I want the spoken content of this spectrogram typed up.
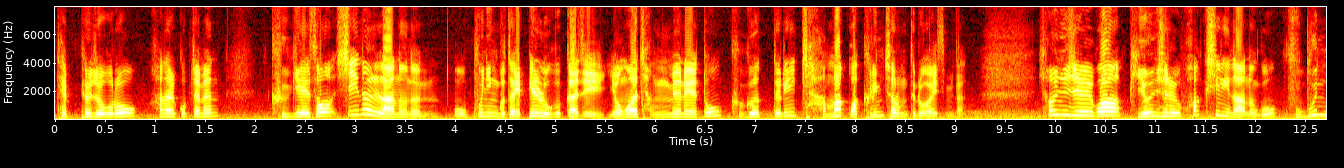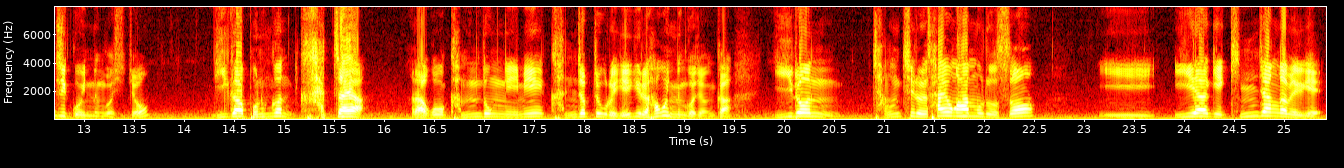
대표적으로 하나를 꼽자면 극에서 씬을 나누는 오프닝부터 에필로그까지 영화 장면에도 그것들이 자막과 그림처럼 들어가 있습니다. 현실과 비현실을 확실히 나누고 구분짓고 있는 것이죠. 네가 보는 건 가짜야 라고 감독님이 간접적으로 얘기를 하고 있는 거죠. 그러니까 이런 장치를 사용함으로써 이 이야기의 긴장감을 이렇게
